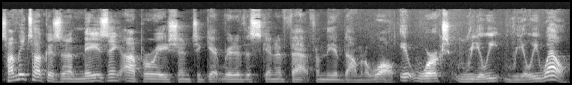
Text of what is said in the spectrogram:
Tummy tuck is an amazing operation to get rid of the skin and fat from the abdominal wall. It works really, really well.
